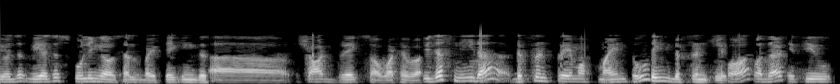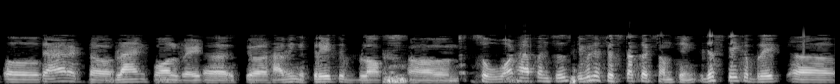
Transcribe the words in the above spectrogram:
you're just, we are just fooling ourselves by taking this uh, short breaks or whatever. You just need a different frame of mind to think differently. For, for that, if you uh, stare at a blank wall, right, uh, if you are having a creative block, um, so what happens is, even if you're stuck at something, just take a break uh,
